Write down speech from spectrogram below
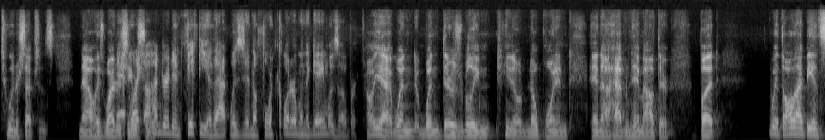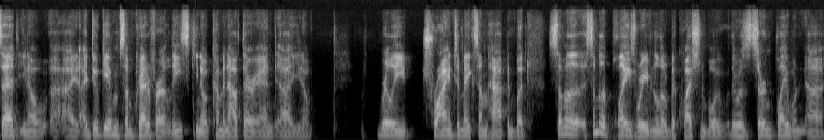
two interceptions. Now his wide receiver like 150 of that was in the fourth quarter when the game was over. Oh yeah, when when there was really you know no point in in uh, having him out there. But with all that being said, you know I I do give him some credit for at least you know coming out there and uh, you know really trying to make something happen. But some of the some of the plays were even a little bit questionable. There was a certain play when uh,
